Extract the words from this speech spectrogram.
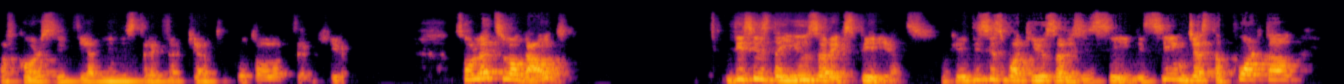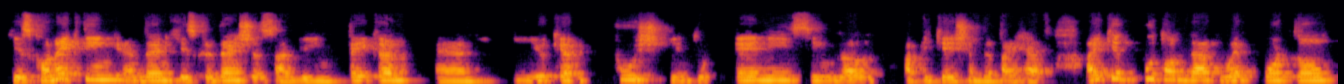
Of course, if the administrator cared to put all of them here. So let's log out. This is the user experience. Okay, this is what users is seeing. He's seeing just a portal, he's connecting, and then his credentials are being taken, and you can push into any single application that I have. I can put on that web portal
